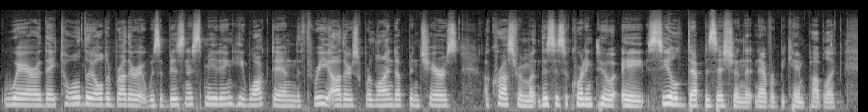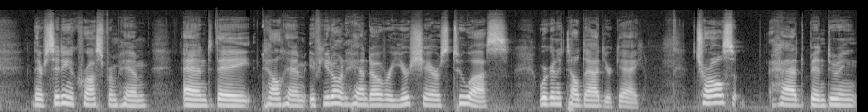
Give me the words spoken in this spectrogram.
where they told the older brother it was a business meeting. He walked in, the three others were lined up in chairs across from him. This is according to a sealed deposition that never became public. They're sitting across from him and they tell him, if you don't hand over your shares to us, we're going to tell dad you're gay. Charles had been doing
